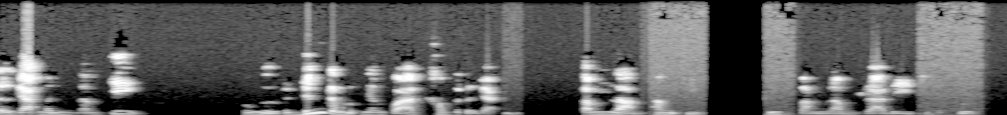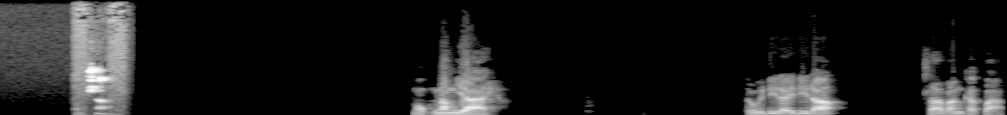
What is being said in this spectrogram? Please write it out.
Tự gạt mình làm chi? Của người phải đứng trong luật nhân quả, không có tự gạt mình. Tâm làm thân chịu, cứ bằng lòng ra đi thì được cứu không sao. Một năm dài tôi đi đây đi đó. Xa vắng các bạn.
